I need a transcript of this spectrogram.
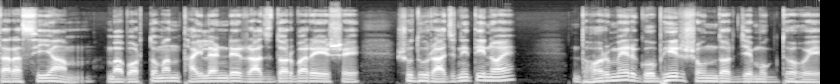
তারা সিয়াম বা বর্তমান থাইল্যান্ডের রাজদরবারে এসে শুধু রাজনীতি নয়, ধর্মের গভীর সৌন্দর্যে মুগ্ধ হয়ে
